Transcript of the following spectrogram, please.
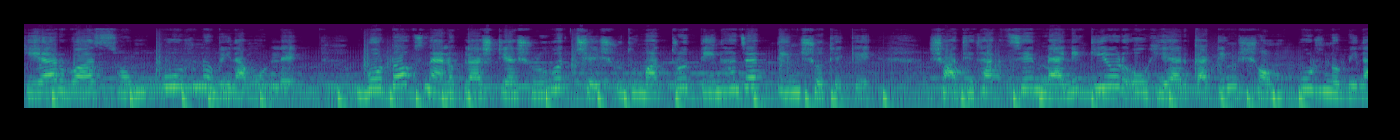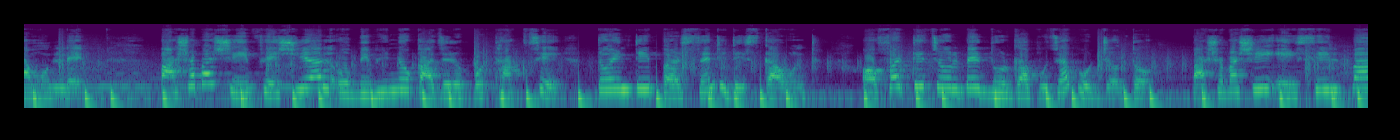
হেয়ার ওয়াশ সম্পূর্ণ বিনামূল্যে। বোটক্স ন্যানোপ্লাস্টিয়া শুরু হচ্ছে শুধুমাত্র তিন হাজার তিনশো থেকে। সাথে থাকছে ম্যানিকিওর ও হেয়ার কাটিং সম্পূর্ণ বিনামূল্যে। পাশাপাশি ফেসিয়াল ও বিভিন্ন কাজের ওপর থাকছে টোয়েন্টি পার্সেন্ট ডিসকাউন্ট। অফারটি চলবে দুর্গাপূজা পর্যন্ত। পাশাপাশি এই শিল্পা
